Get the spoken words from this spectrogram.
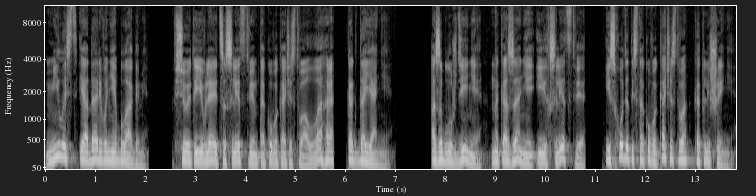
милость и одаривание благами, все это является следствием такого качества Аллаха, как даяние. А заблуждение, наказание и их следствие исходят из такого качества, как лишение.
